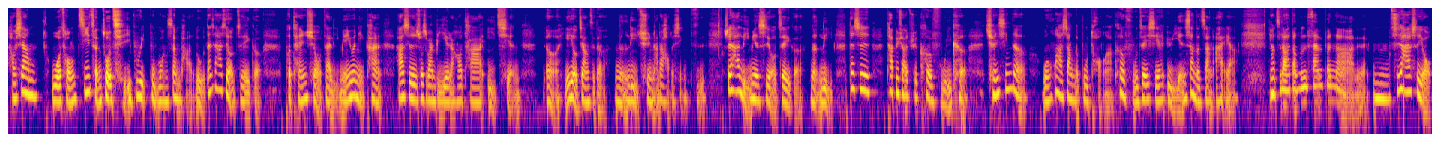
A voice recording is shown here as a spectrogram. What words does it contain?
好像我从基层做起，一步一步往上爬的路，但是它是有这个 potential 在里面，因为你看他是硕士班毕业，然后他以前呃也有这样子的能力去拿到好的薪资，所以他里面是有这个能力，但是他必须要去克服一个全新的文化上的不同啊，克服这些语言上的障碍呀、你要知道，他当初是三分啊，对不对？嗯，其实他是有。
